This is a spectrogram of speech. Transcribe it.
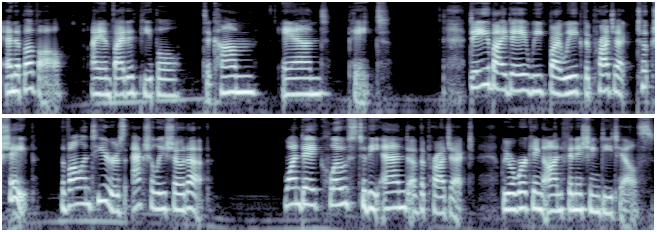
And above all, I invited people to come and paint. Day by day, week by week, the project took shape. The volunteers actually showed up. One day, close to the end of the project, we were working on finishing details.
